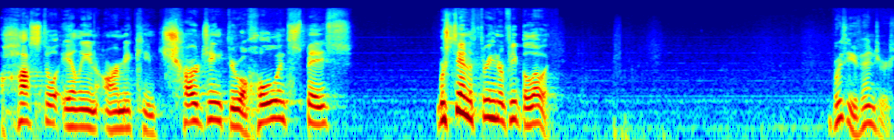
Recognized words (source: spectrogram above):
A hostile alien army came charging through a hole in space. We're standing 300 feet below it. We're the Avengers.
